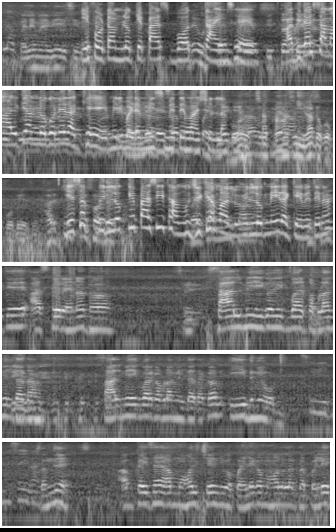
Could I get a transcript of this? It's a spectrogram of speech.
पहले मैं भी ऐसी ये फ़ोटो हम लोग के पास बहुत टाइम से है। अभी तक संभाल तो के हम लोगों ने रखे हैं मेरी बड़े पहले अम्मी इसमें थे माशाल्लाह। पहले बहुत अच्छा कहाँ से मिला तेरे फ़ोटो ये सब? हर चीज़ ये का सब इन लोग के पास ही था मुझे क्या मालूम इन लोग नहीं रखे हुए थे ना। के पे रहना था। साल में एक एक बार कपड़ा मिलता था। साल में एक बार कपड़ा मिलता था कब? ईद में वो बात। समझे? अब कैसा है अब माहौल चेंज हुआ। पहले का माहौल अलग था पहले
